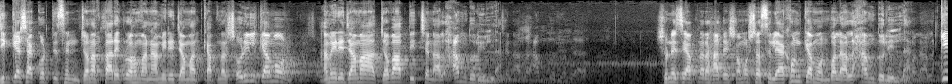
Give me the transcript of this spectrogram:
জিজ্ঞাসা করতেছেন, জনাব তারেক রহমান, আমিরে জামাতকে আপনার শরীর কেমন? আমিরে জামাত জবাব দিচ্ছেন, আলহামদুলিল্লাহ। শুনেছি আপনার হাটে সমস্যা ছিল, এখন কেমন? বলে, আলহামদুলিল্লাহ। কি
